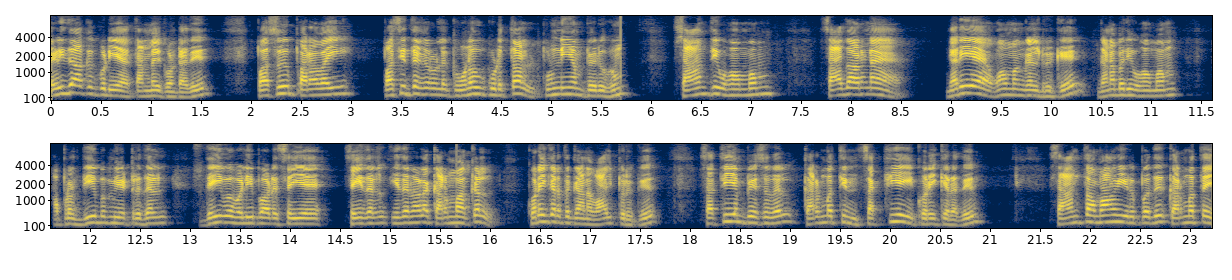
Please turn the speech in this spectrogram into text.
எளிதாக்கக்கூடிய தன்மை கொண்டது. பசு பறவை பசித்தகர்களுக்கு உணவு கொடுத்தால் புண்ணியம் பெருகும். சாந்தி ஹோமம் சாதாரண நிறைய ஹோமங்கள் இருக்குது கணபதி ஹோமம் அப்புறம் தீபம் ஏற்றுதல் தெய்வ வழிபாடு செய்ய செய்தல் இதனால் கர்மாக்கள் குறைக்கிறதுக்கான வாய்ப்பு இருக்குது சத்தியம் பேசுதல் கர்மத்தின் சக்தியை குறைக்கிறது. சாந்தமாக இருப்பது கர்மத்தை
